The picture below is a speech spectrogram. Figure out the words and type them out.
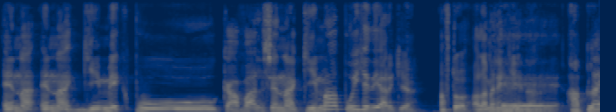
ένα, ένα gimmick που καβάλισε ένα κύμα που είχε διάρκεια. Αυτό, αλλά μέχρι εκεί ε, ήταν. Απλά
